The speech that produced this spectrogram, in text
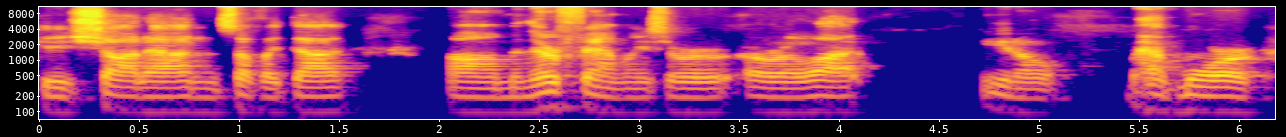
getting shot at and stuff like that um and their families are are a lot you know have more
